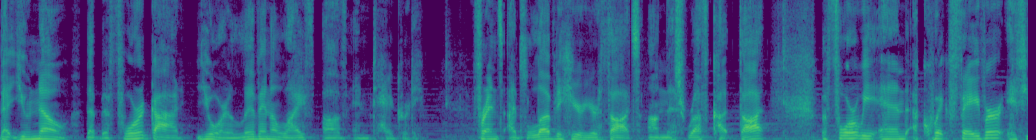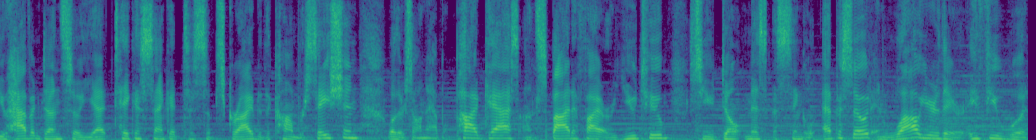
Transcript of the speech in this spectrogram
that you know that before God, you are living a life of integrity. Friends, I'd love to hear your thoughts on this rough cut thought. Before we end, a quick favor if you haven't done so yet, take a second to subscribe to the conversation, whether it's on Apple Podcasts, on Spotify, or YouTube, so you don't miss a single episode. And while you're there, if you would,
